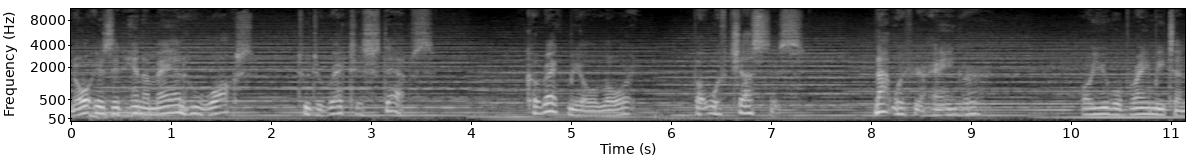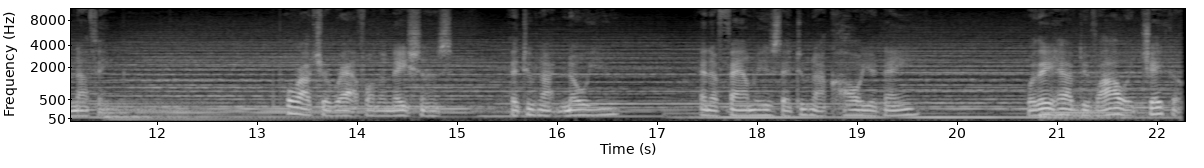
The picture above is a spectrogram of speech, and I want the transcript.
nor is it in a man who walks to direct his steps. Correct me, O Lord, but with justice, not with your anger, or you will bring me to nothing. Pour out your wrath on the nations that do not know you and the families that do not call your name? For they have devoured Jacob.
